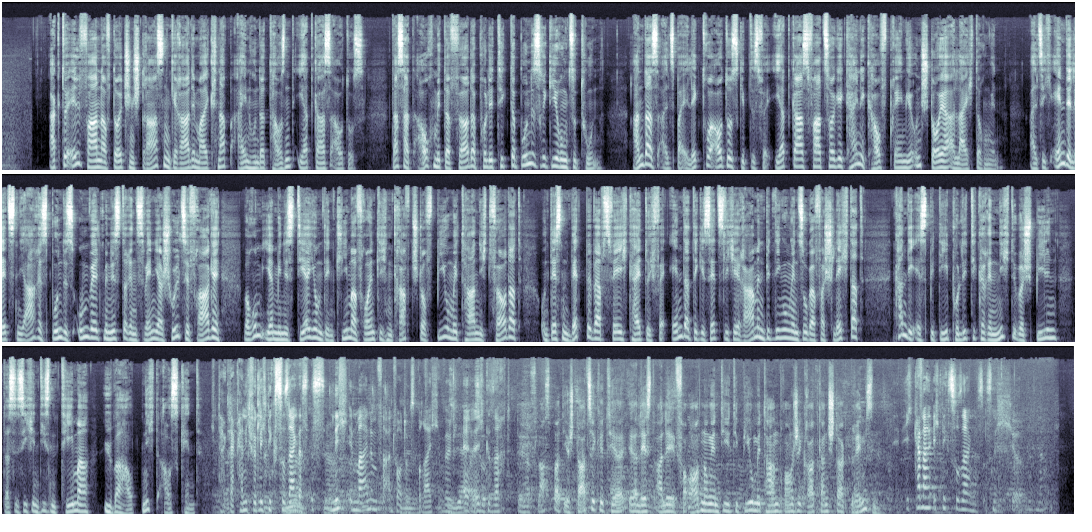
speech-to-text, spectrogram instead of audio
Aktuell fahren auf deutschen Straßen gerade mal knapp 100.000 Erdgasautos. Das hat auch mit der Förderpolitik der Bundesregierung zu tun. Anders als bei Elektroautos gibt es für Erdgasfahrzeuge keine Kaufprämie und Steuererleichterungen. Als ich Ende letzten Jahres Bundesumweltministerin Svenja Schulze frage, warum ihr Ministerium den klimafreundlichen Kraftstoff Biomethan nicht fördert und dessen Wettbewerbsfähigkeit durch veränderte gesetzliche Rahmenbedingungen sogar verschlechtert, kann die SPD-Politikerin nicht überspielen, dass sie sich in diesem Thema überhaupt nicht auskennt. Da, da, kann ich wirklich nichts zu sagen. Das ist nicht in meinem Verantwortungsbereich, äh, ehrlich also, gesagt. Der Herr Flassbart, Ihr Staatssekretär, er lässt alle Verordnungen, die die Biomethanbranche gerade ganz stark bremsen. Ich kann da echt nichts zu sagen. Das ist nicht. Äh,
